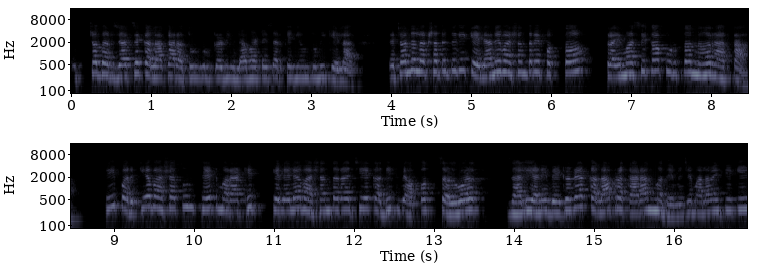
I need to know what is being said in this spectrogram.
उच्च दर्जाचे कलाकार अतुल कुलकर्णी हिला भाटे सारखे घेऊन तुम्ही केलात. त्याच्यानं लक्षात येतं की केल्याने भाषांतर हे फक्त त्रैमासिकापुरतं न राहता ती परकीय भाषातून थेट मराठीत केलेल्या भाषांतराची एक अधिक व्यापक चळवळ झाली आणि वेगवेगळ्या कला प्रकारांमध्ये म्हणजे मला माहितीये की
